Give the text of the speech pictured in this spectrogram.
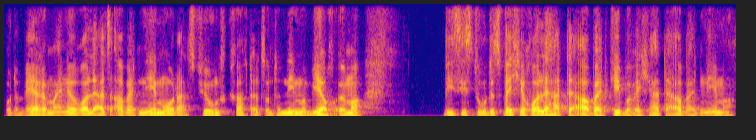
oder wäre meine Rolle als Arbeitnehmer oder als Führungskraft, als Unternehmer, wie auch immer. Wie siehst du das? Welche Rolle hat der Arbeitgeber, welche hat der Arbeitnehmer?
